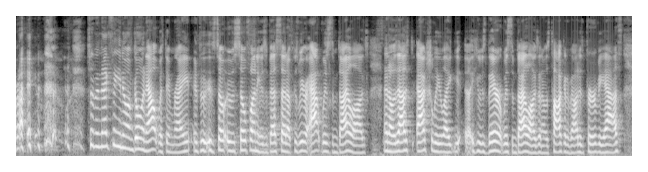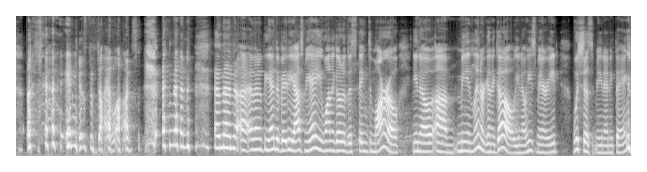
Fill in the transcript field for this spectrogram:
right? so the next thing you know, I'm going out with him, right? It's, it's so it was so funny. It was the best setup because we were at Wisdom Dialogues, and I was actually like uh, he was there at Wisdom Dialogues, and I was talking about his pervy ass in Wisdom Dialogues, and then and then uh, and then at the end of it, he asked me, "Hey, you want to go to this thing tomorrow? You know, um, me and Lynn are gonna go. You know, he's married." Which doesn't mean anything.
